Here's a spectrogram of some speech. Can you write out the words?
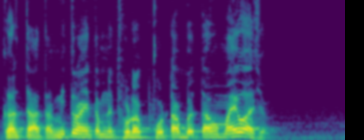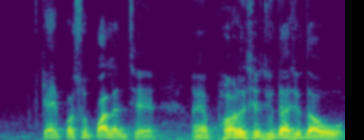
કરતા હતા. મિત્રો, અહીં તમને થોડાક ફોટા બતાવવામાં આવ્યા છે. કે અહીં પશુપાલન છે, અહીંયા ફળ છે, જુદા જુદાઓ,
